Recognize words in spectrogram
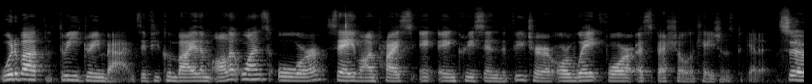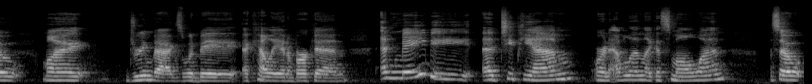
What about the three dream bags? If you can buy them all at once or save on price I- increase in the future or wait for a special occasions to get it. So my dream bags would be a Kelly and a Birkin, and maybe a TPM or an Evelyne, like a small one. So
